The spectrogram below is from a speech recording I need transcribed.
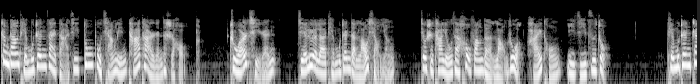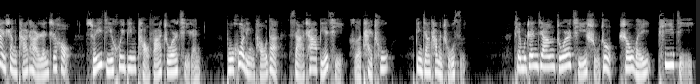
正当铁木真在打击东部强邻塔塔尔人的时候，主儿乞人劫掠了铁木真的老小营，就是他留在后方的老弱孩童以及辎重。铁木真战胜塔塔尔人之后。随即挥兵讨伐卓尔乞人，捕获领头的撒叉别起和太初，并将他们处死。铁木真将卓尔乞属众收为梯己，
